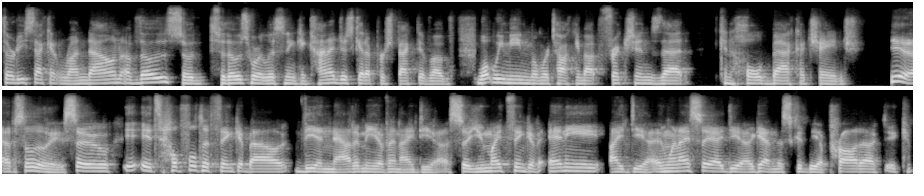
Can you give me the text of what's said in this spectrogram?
30 second rundown of those so so those who are listening can kind of just get a perspective of what we mean when we're talking about frictions that can hold back a change yeah, absolutely. So it's helpful to think about the anatomy of an idea. So you might think of any idea. And when I say idea, again, this could be a product, it could,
